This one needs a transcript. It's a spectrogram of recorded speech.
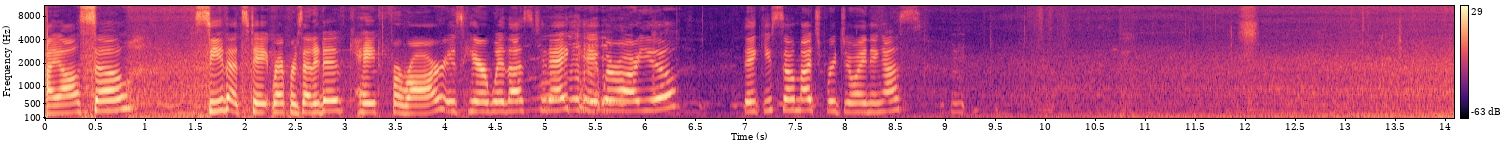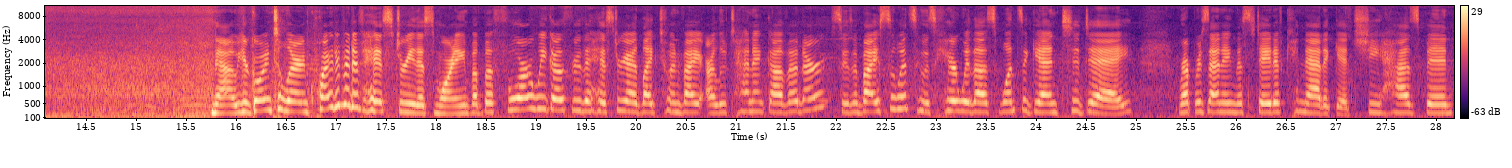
I also see that State Representative Kate Farrar is here with us today. Kate, where are you? Thank you so much for joining us. Now, you're going to learn quite a bit of history this morning, but before we go through the history, I'd like to invite our Lieutenant Governor, Susan Bysiewicz, who is here with us once again today, representing the state of Connecticut. She has been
